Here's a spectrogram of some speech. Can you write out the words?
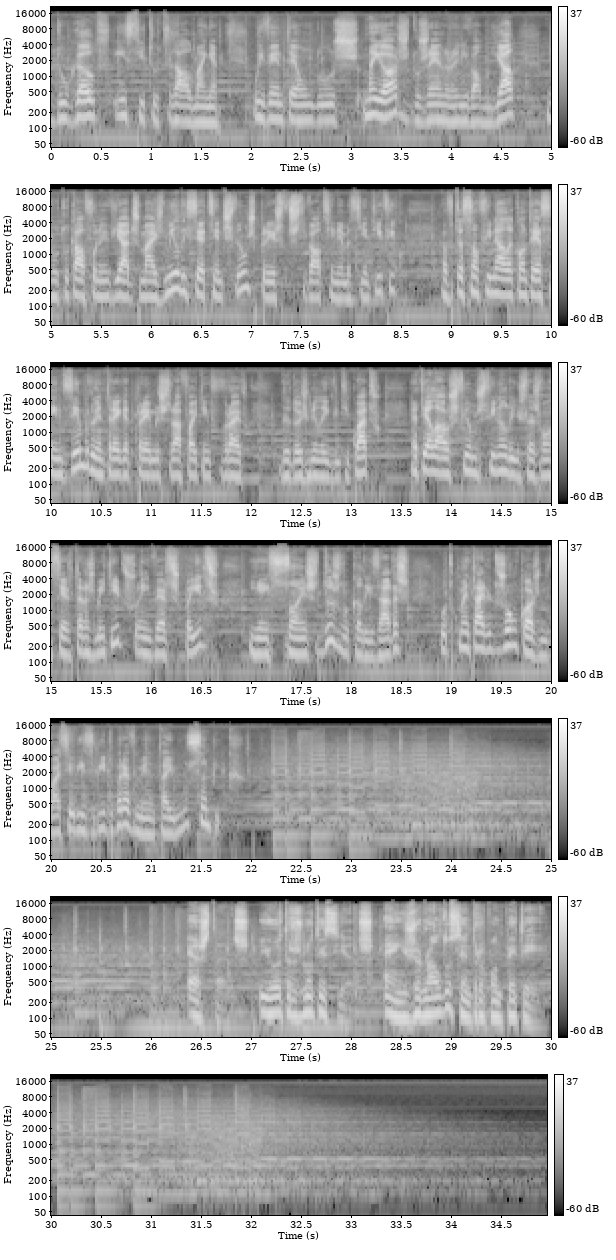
do Goethe Institute da Alemanha. O evento é um dos maiores do género a nível mundial. No total foram enviados mais de 1.700 filmes para este Festival de Cinema Científico. A votação final acontece em dezembro, a entrega de prémios será feita em fevereiro de 2024. Até lá, os filmes finalistas vão ser transmitidos em diversos países e em sessões deslocalizadas. O documentário de João Cosme vai ser exibido brevemente em Moçambique. Estas e outras notícias em jornaldocentro.pt.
